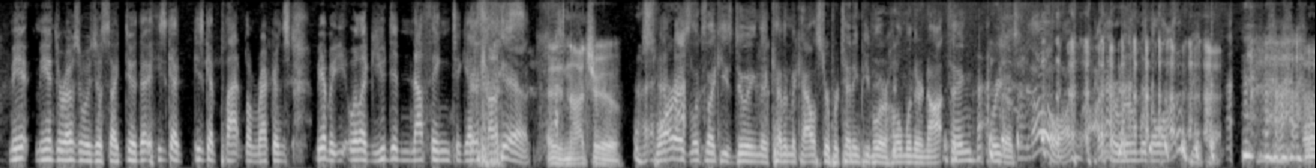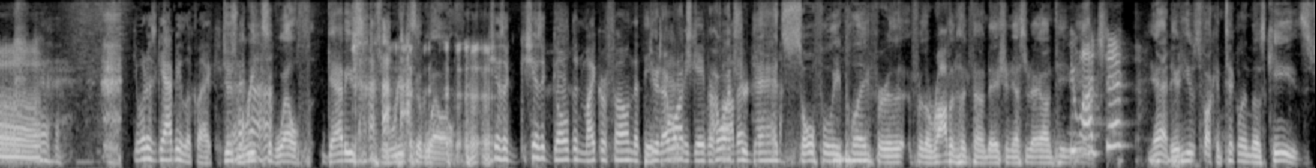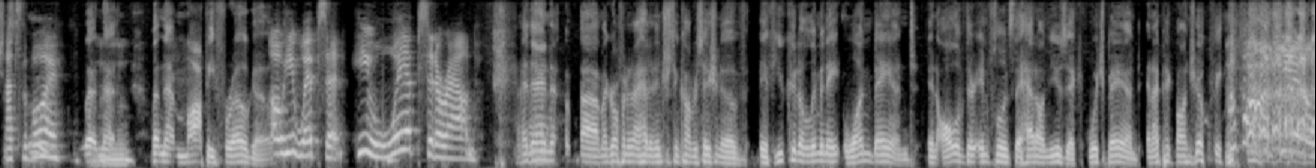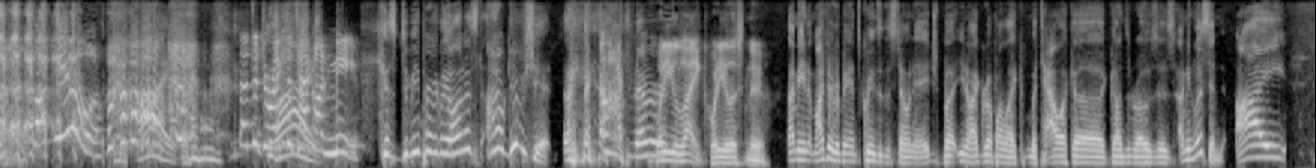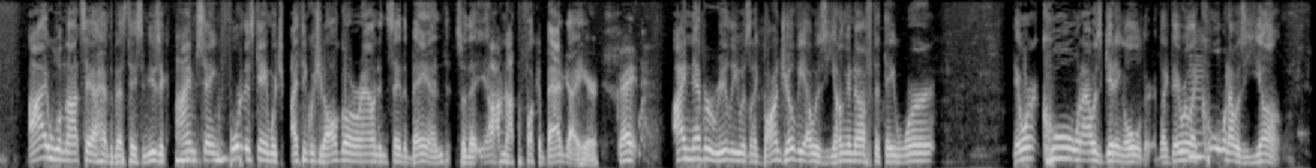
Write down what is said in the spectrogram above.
Me, me and DeRosa was just like, dude, that, he's got he's got platinum records. Yeah, but you, we're like, you did nothing to get us. yeah. that is not true. Suarez looks like he's doing the Kevin McAllister pretending people are home when they're not thing, where he goes, "No, I'm, I'm in a room with a lot of people." What does Gabby look like? Just reeks of wealth. Gabby's just reeks of wealth. She has a she has a golden microphone that the Dude, I watched. gave her I watched father. her dad soulfully play for the for the Robin Hood Foundation yesterday on TV. You watched it? Yeah, dude, he was fucking tickling those keys. Just, That's the boy. letting that Mhm. letting that moppy fro go. Oh, he whips it. He whips it around. And then uh, my girlfriend and I had an interesting conversation of if you could eliminate one band and all of their influence they had on music, which band? And I picked Bon Jovi. Fuck you. Fuck you. Hi. That's a direct Why? attack on me. Because to be perfectly honest, I don't give a shit. I've never. What do you like? What do you listen to? I mean, my favorite band's Queens of the Stone Age, but you know, I grew up on like Metallica, Guns N' Roses. I mean, listen, I I will not say I have the best taste in music. I'm saying for this game, which I think we should all go around and say the band, so that you know, I'm not the fucking bad guy here. Great. I never really was like Bon Jovi. I was young enough that they weren't they weren't cool when I was getting older. Like they were like Mhm. cool when I was young.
